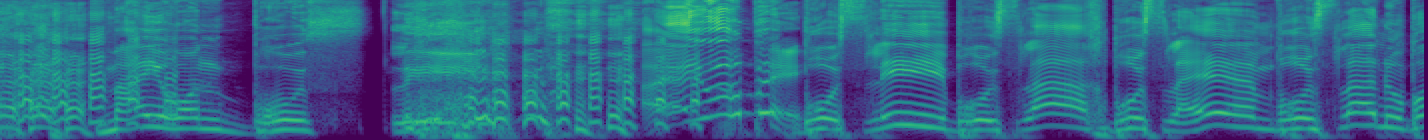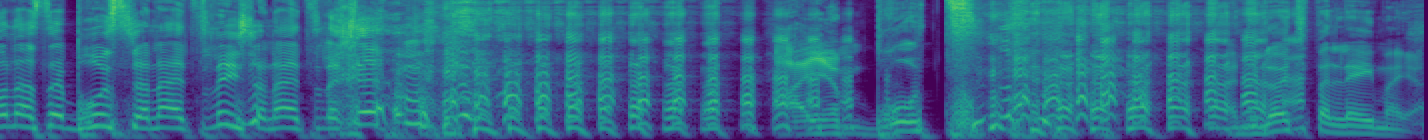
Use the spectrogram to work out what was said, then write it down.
מיירון ברוס לי. היו הרבה. ברוס לי, ברוס לך, ברוס להם, ברוס לנו, בוא נעשה ברוס שנה אצלי, שנה אצלכם. I am ברוט. אני לא אתפלא אם היה.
